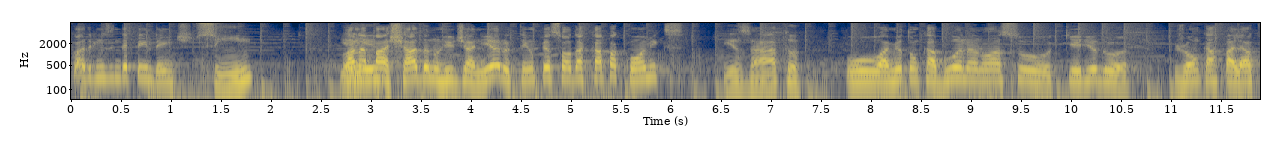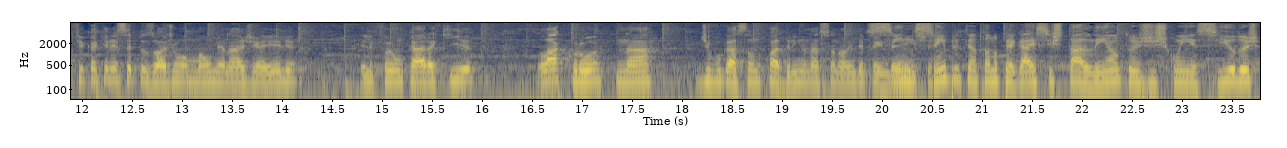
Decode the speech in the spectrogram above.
quadrinhos independentes. Sim. E Lá aí- na Baixada, no Rio de Janeiro, tem o pessoal da Capa Comics, Exato. o Hamilton Cabuna, nosso querido João Carpalhal, que fica aqui nesse episódio, uma homenagem a ele. Ele foi um cara que lacrou na divulgação do quadrinho nacional Sim, independente. sempre tentando pegar esses talentos desconhecidos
